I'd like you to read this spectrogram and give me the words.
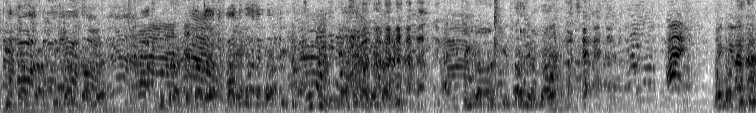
Kita saksikan saja beberapa kali kali ini sebuah titik putih masih ada tadi sehingga terciptanya gol Nomor tujuh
